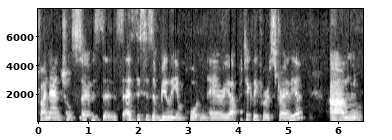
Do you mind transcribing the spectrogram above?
financial services, as this is a really important area, particularly for Australia, um,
